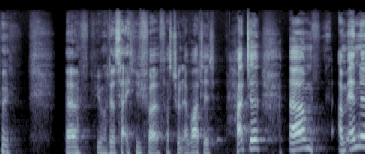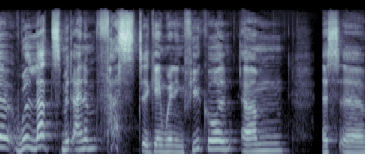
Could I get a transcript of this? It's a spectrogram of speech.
äh, wie man das eigentlich fast schon erwartet hatte. Ähm, am Ende Will Lutz mit einem fast Game-Winning Field Goal. Ähm, äh,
